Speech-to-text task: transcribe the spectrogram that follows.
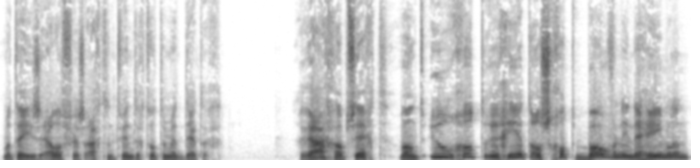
Matthäus 11, vers 28 tot en met 30. Rahab zegt: Want uw God regeert als God boven in de hemelen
